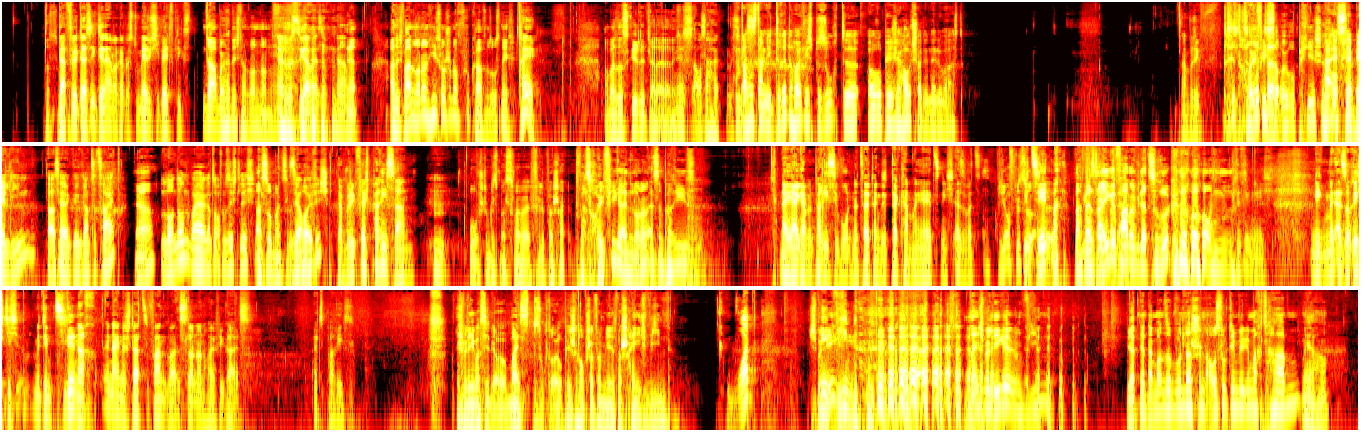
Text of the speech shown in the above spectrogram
Das, Dafür, dass ich den Eindruck habe, dass du mehr durch die Welt fliegst. ja, aber halt nicht nach London. Ja, lustigerweise. Ja. Ja. Also ich war in London, hieß schon auf dem Flughafen, so ist nicht. Hey, Aber das gilt ja leider nicht. nee, ist außerhalb. Und was ist dann die dritthäufigst besuchte europäische Hauptstadt, in der du warst? Dann würde ich Dritthäufigste europäische Na, ist ja. Berlin, da ist er ja die ganze Zeit. Ja. London war ja ganz offensichtlich Ach so, meinst du? sehr häufig. Dann würde ich vielleicht Paris sagen. Hm. Oh, stimmt, das war bei Philipp wahrscheinlich. Du warst häufiger in London als in Paris. Mhm. Naja, ich habe in Paris gewohnt eine Zeit lang, da- da kann man ja jetzt nicht, also was, Wie oft bist Wie du zählt man? nach Versailles gefahren da? und wieder zurück? um, weiß ich nicht. Nee, mit, also richtig mit dem Ziel nach, in eine Stadt zu fahren, war, ist London häufiger als, als Paris. Ich überlege, was die meistbesuchte europäische Hauptstadt von mir ist. Wahrscheinlich Wien. What? Ich Nee, überlege, Wien. Nein, ich überlege, in Wien. Wir hatten ja damals unseren wunderschönen Ausflug, den wir gemacht haben. Ja.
